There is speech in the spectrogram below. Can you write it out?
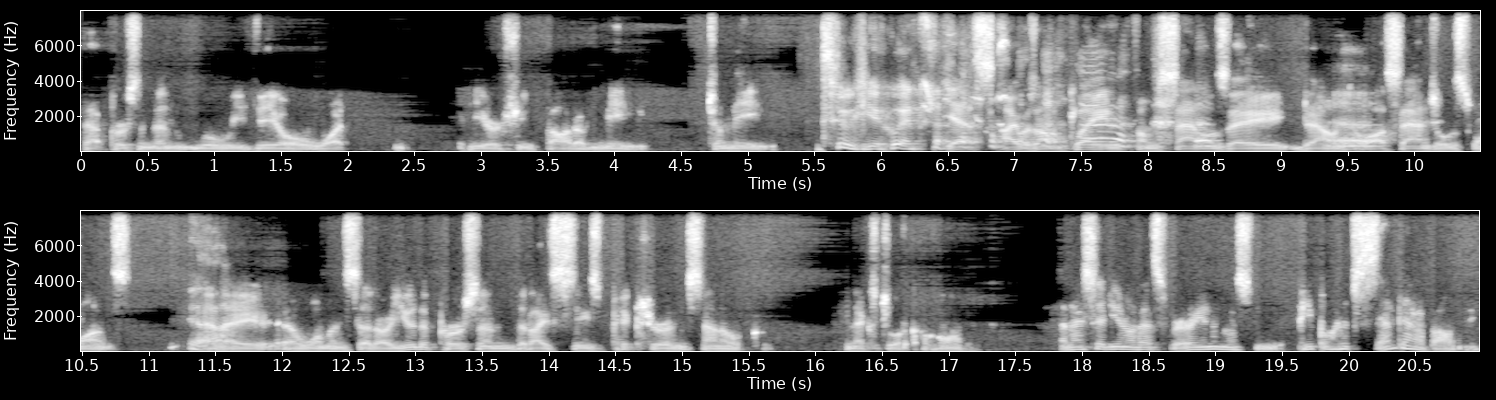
That person then will reveal what he or she thought of me to me. To you. And yes. I was on a plane from San Jose down to Los Angeles once. Yeah. And a, a woman said, Are you the person that I see's picture in San Jose next to a call? And I said, you know, that's very interesting. People have said that about me.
